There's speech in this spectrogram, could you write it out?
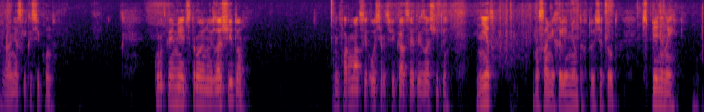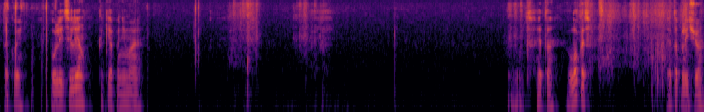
за несколько секунд. Куртка имеет встроенную защиту. Информации о сертификации этой защиты нет на самих элементах. То есть это вот вспененный такой полиэтилен, как я понимаю. Это локоть, это плечо.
